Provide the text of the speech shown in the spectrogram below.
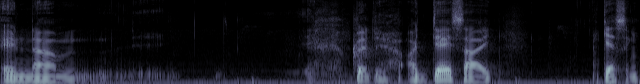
and um, but I dare say, guessing,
